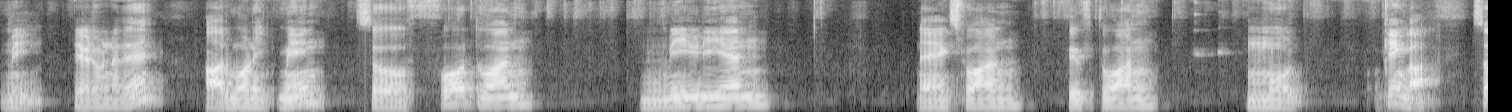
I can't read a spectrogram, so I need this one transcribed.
mean third one அது harmonic mean so fourth one median next one fifth one mode. ஓகேங்களா ஸோ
